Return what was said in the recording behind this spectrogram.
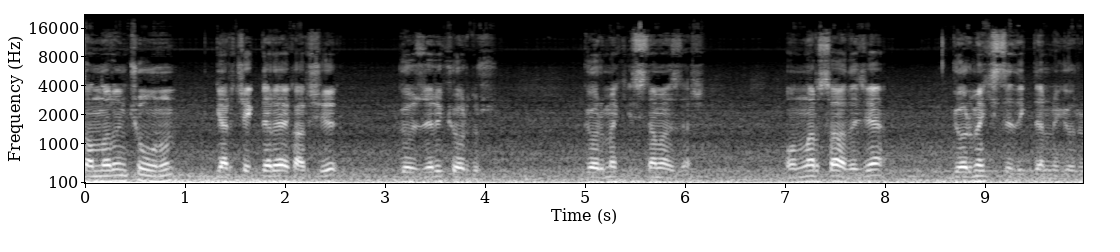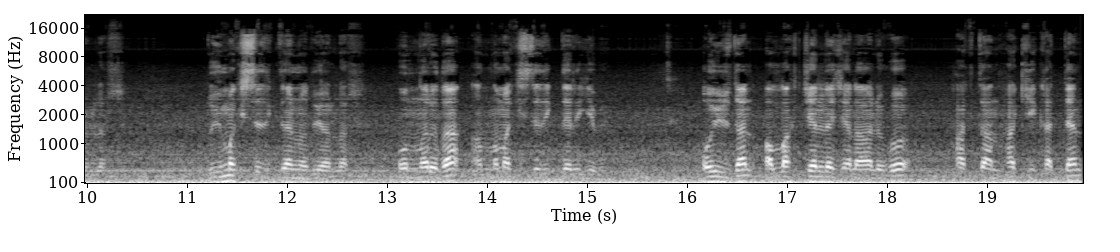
İnsanların çoğunun gerçeklere karşı gözleri kördür. Görmek istemezler. Onlar sadece görmek istediklerini görürler. Duymak istediklerini duyarlar. Onları da anlamak istedikleri gibi. O yüzden Allah Celle Celaluhu haktan, hakikatten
